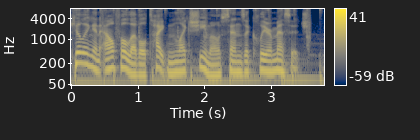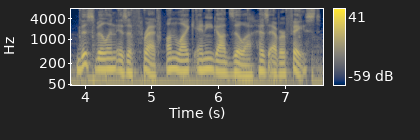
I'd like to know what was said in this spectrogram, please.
Killing an alpha-level titan like Shimo sends a clear message. This villain is a threat unlike any Godzilla has ever faced.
